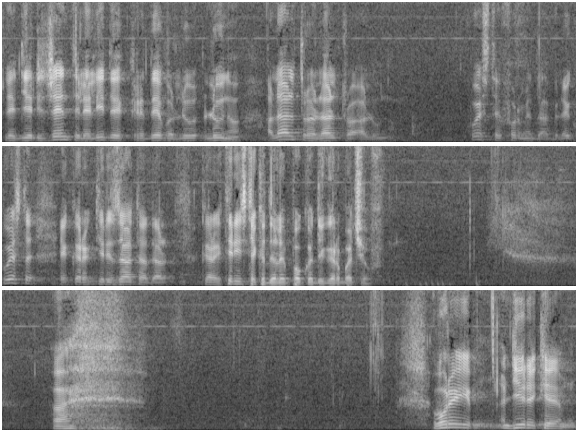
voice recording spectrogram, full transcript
le dirigenti, le leader credevano l'uno all'altro e l'altro all'uno. Questo è formidabile questa è caratterizzata dalla caratteristica dell'epoca di Gorbaciov. Uh, vorrei dire che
